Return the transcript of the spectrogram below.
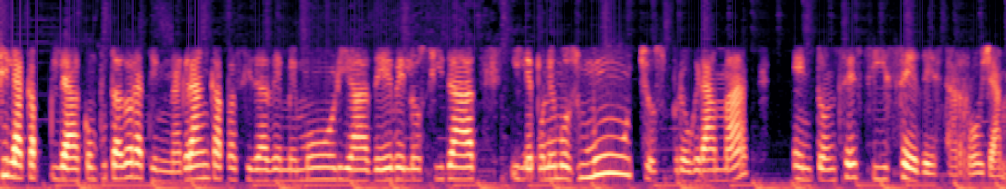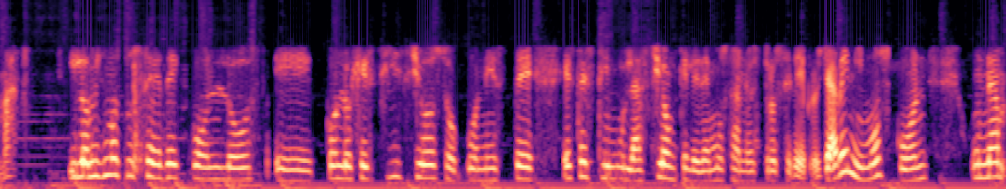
Si la, la computadora tiene una gran capacidad de memoria, de velocidad, y le ponemos muchos programas, entonces sí se desarrolla más. Y lo mismo sucede con los eh, con los ejercicios o con este esta estimulación que le demos a nuestro cerebro. Ya venimos con una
